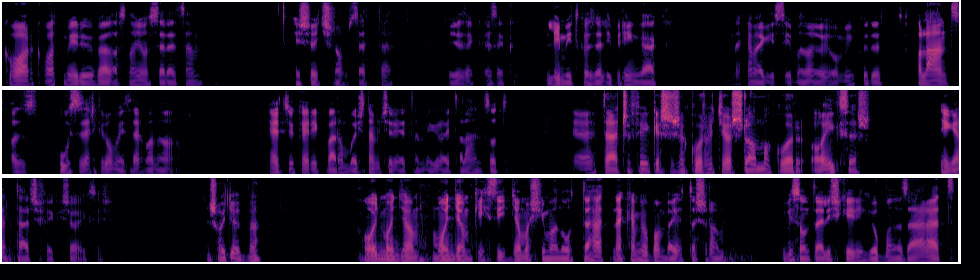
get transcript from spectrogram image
Quark wattmérővel, azt nagyon szeretem, és egy SRAM szettel. Úgyhogy ezek, ezek limit közeli bringák, nekem egész évben nagyon jól működött. A lánc az 20 ezer kilométer van a edzőkerékpáromban, és nem cseréltem még rajta láncot. Tárcsafékes, és akkor, hogyha a SRAM, akkor AX-es? Igen, tárcsafékes AX-es. És hogy jött be? Hogy mondjam, mondjam ki, szidjam a Simanót, tehát nekem jobban bejött a SRAM. Viszont el is kérik jobban az árát.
